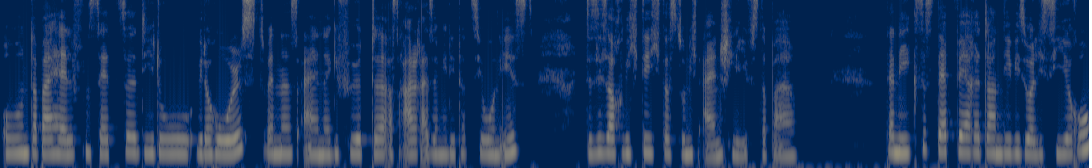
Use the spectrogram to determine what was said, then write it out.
und dabei helfen Sätze, die du wiederholst, wenn es eine geführte Astralreisemeditation ist das ist auch wichtig, dass du nicht einschläfst dabei. Der nächste Step wäre dann die Visualisierung,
